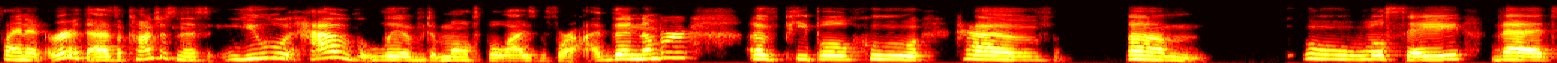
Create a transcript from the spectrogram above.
planet Earth as a consciousness, you have lived multiple lives before. The number of people who have um who will say that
